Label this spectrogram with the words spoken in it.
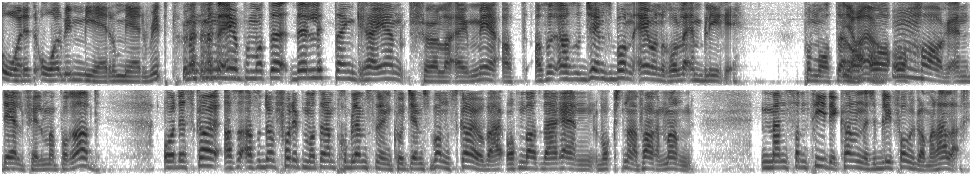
år etter år, bli mer og mer ripped. Men, men det er jo på en måte Det er litt den greien, føler jeg, med at Altså, altså James Bond er jo en rolle en blir i, på en måte, Ja, ja. Og, og, og har en del filmer på rad. Og det skal, altså, altså Da får de på en måte den problemstillingen hvor James Bond skal jo være, åpenbart være en voksen og erfaren mann. Men samtidig kan han ikke bli for gammel heller.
